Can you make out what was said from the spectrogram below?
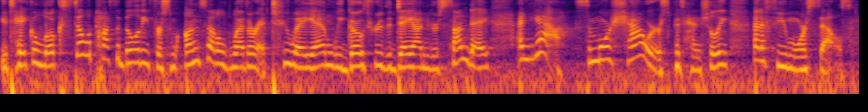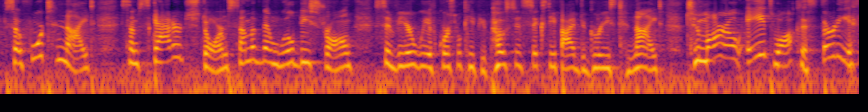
You take a look, still a possibility for some unsettled weather at 2 a.m. We go through the day on your Sunday and yeah, some more showers potentially and a few more cells. So for tonight, some scattered storms. Some of them will be strong, severe. We, of course, will keep you posted 65 degrees tonight. Tomorrow, AIDS Walk, the 30th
